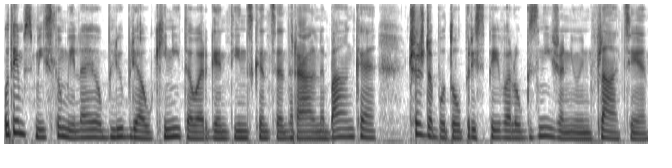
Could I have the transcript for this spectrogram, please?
V tem smislu Milej obljublja ukinitev Argentinske centralne banke, čež da bo to prispevalo k znižanju inflacije.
